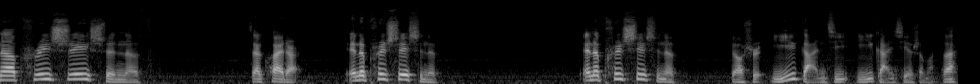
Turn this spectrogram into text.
appreciation of，再快点 An appreciation of, an appreciation of，表示以感激、以感谢什么？对吧？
